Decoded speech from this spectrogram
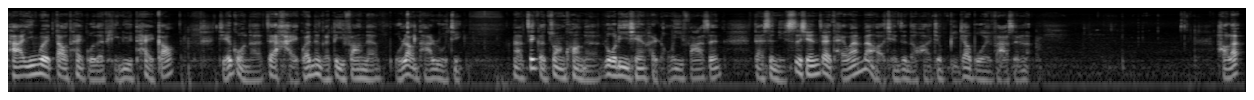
他因为到泰国的频率太高，结果呢，在海关那个地方呢不让他入境。那这个状况呢，落地签很容易发生，但是你事先在台湾办好签证的话，就比较不会发生了。好了，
